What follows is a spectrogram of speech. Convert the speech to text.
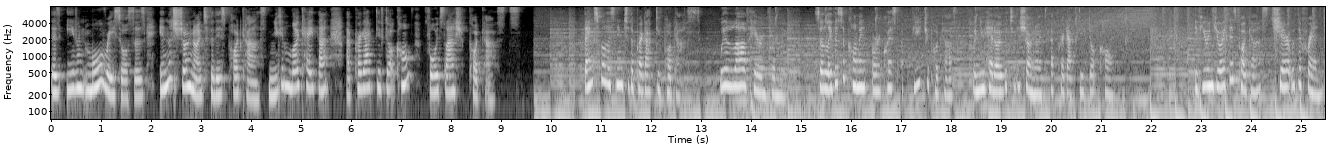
There's even more resources in the show notes for this podcast, and you can locate that at pregactive.com forward slash podcasts. Thanks for listening to the Pregactive podcast. We love hearing from you. So leave us a comment or request a future podcast when you head over to the show notes at pregactive.com. If you enjoyed this podcast, share it with a friend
